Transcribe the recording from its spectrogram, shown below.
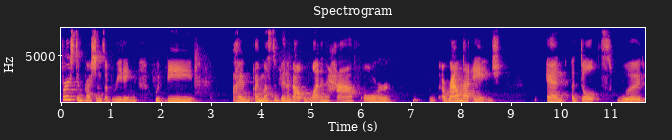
first impressions of reading would be I, I must have been about one and a half or around that age and adults would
